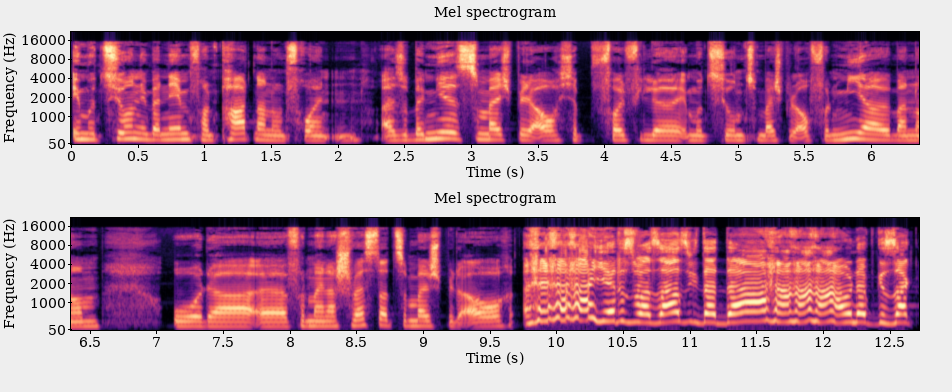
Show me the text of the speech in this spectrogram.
Emotionen übernehmen von Partnern und Freunden. Also bei mir ist zum Beispiel auch, ich habe voll viele Emotionen zum Beispiel auch von mir übernommen oder äh, von meiner Schwester zum Beispiel auch. Jedes Mal saß ich da da und habe gesagt,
